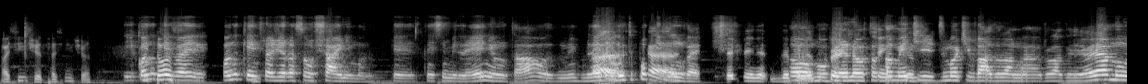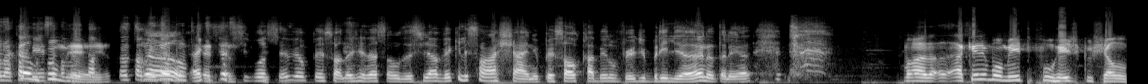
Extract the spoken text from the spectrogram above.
Faz sentido, faz sentido. E quando, Então, que vai, quando que entra a geração Shine, mano? Porque tem esse Millennium e tal. Me lembra Ah, muito Pokémon, velho. Dependendo, dependendo o Brenão totalmente desmotivado lá na- do lado dele. Olha a mão na cabeça. Eu não tá totalmente. Não, não é que se você vê o pessoal da geração Z, você já vê que eles são a Shine, o pessoal com cabelo verde brilhando, tá ligado? Mano, aquele momento full rage que o Sheldon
